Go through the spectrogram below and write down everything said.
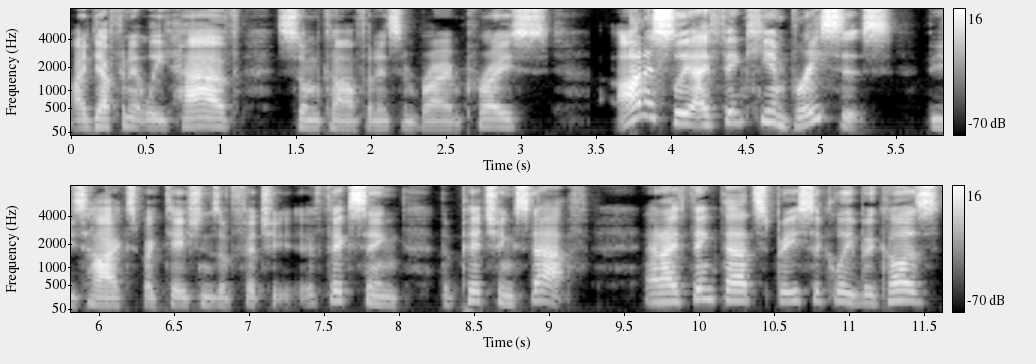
I definitely have some confidence in Bryan Price. Honestly, I think he embraces these high expectations of fixing the pitching staff. And I think that's basically because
